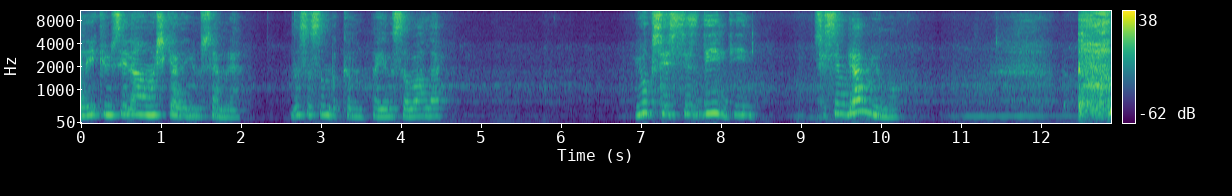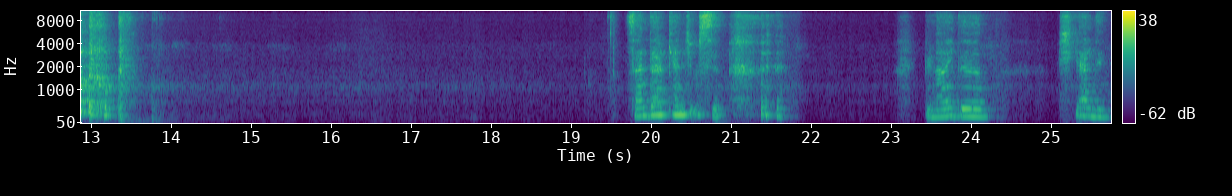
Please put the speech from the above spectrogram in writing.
Aleykümselam, hoş geldin Yunus Emre. Nasılsın bakalım? Hayırlı sabahlar. Yok sessiz değil değil. Sesim gelmiyor mu? Sen de erkenci misin? Günaydın. Hoş geldin.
